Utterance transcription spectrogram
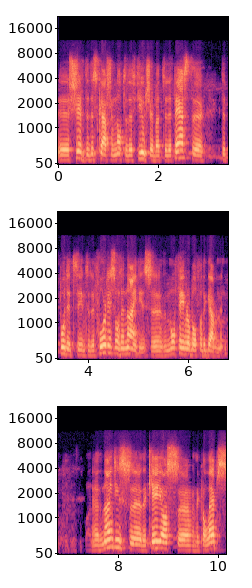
Uh, shift the discussion not to the future but to the past, uh, to put it into the 40s or the 90s, uh, more favorable for the government. Uh, the 90s, uh, the chaos, the collapse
